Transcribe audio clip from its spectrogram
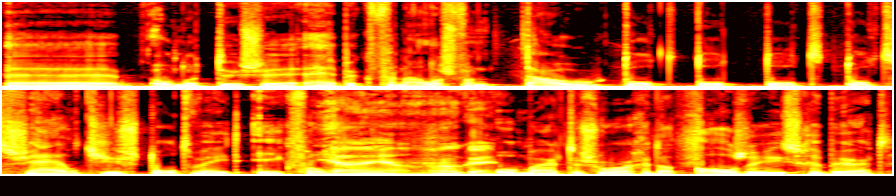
Uh, ondertussen heb ik van alles van touw tot, tot, tot, tot zeiltjes tot weet ik veel. Ja, ja, okay. Om maar te zorgen dat als er iets gebeurt...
